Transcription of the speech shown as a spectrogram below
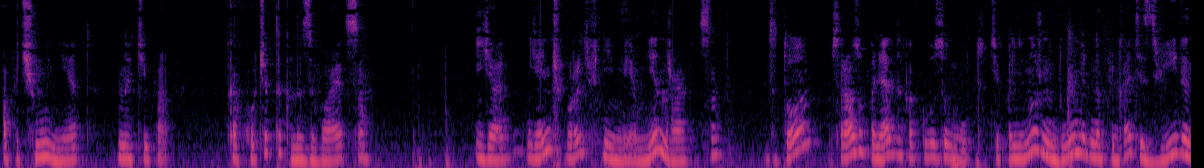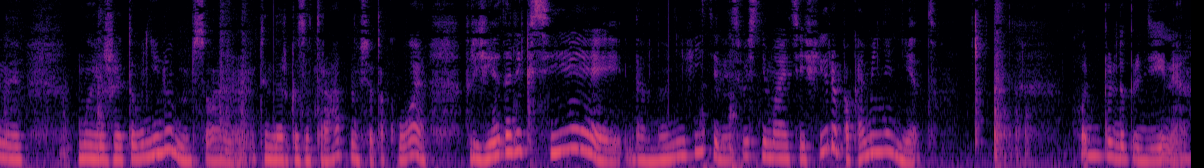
А почему нет? Ну, типа, как хочет, так и называется. Я, я ничего против не имею, мне нравится. Зато сразу понятно, как его зовут. Типа не нужно думать, напрягать извилины. Мы же этого не любим с вами. Это энергозатратно, все такое. Привет, Алексей! Давно не виделись. Вы снимаете эфиры, пока меня нет. Хоть бы предупредили,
